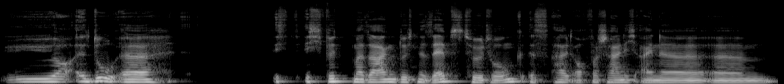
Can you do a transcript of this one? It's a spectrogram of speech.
Ja, äh, du, äh, ich, ich würde mal sagen, durch eine Selbsttötung ist halt auch wahrscheinlich eine, ähm,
